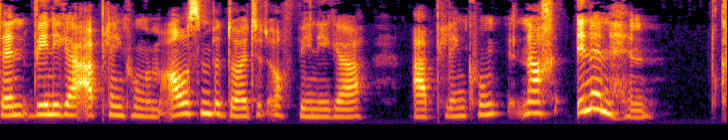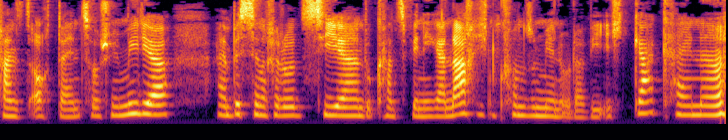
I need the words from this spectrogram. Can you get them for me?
denn weniger Ablenkung im Außen bedeutet auch weniger Ablenkung nach innen hin. Du kannst auch dein Social Media ein bisschen reduzieren, du kannst weniger Nachrichten konsumieren oder wie ich gar keine.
